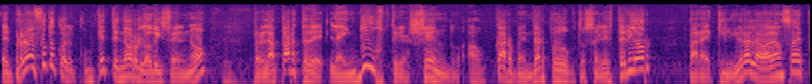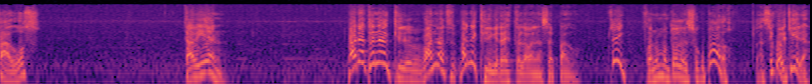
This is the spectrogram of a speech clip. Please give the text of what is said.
el problema de foto con, con qué tenor lo dice él, ¿no? Pero la parte de la industria yendo a buscar vender productos en el exterior para equilibrar la balanza de pagos, está bien. Van a, tener, van a, equilibrar esto la balanza de pago. Sí, con un montón de desocupados. Así cualquiera.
